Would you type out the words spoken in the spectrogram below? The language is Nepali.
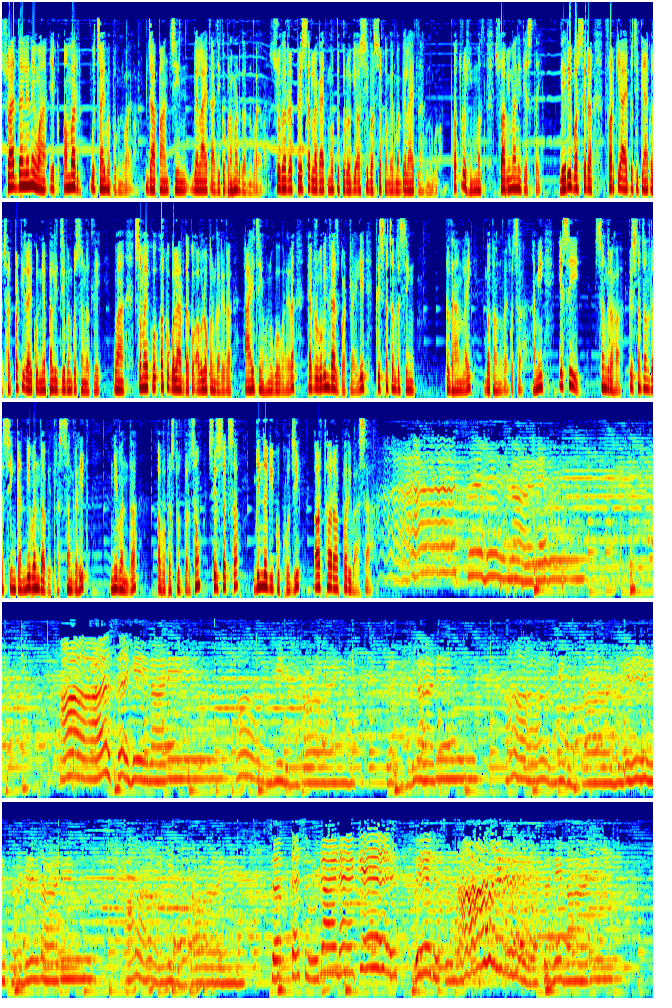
स्वायद्धनले नै उहाँ एक अमर उचाइमा पुग्नुभयो। जापान चीन बेलायत आदिको भ्रमण गर्नुभयो। सुगर र प्रेसर लगायत मुटुको रोगी अस्सी वर्षको उमेरमा बेलायत लाग्नुभयो। कत्रो हिम्मत स्वाभिमानी त्यस्तै। धेरै बसेर फर्किआएपछि त्यहाँको छटपटी नेपाली जीवनको सङ्गतले उहाँ समयको अर्को गोलार्धको अवलोकन गरेर आए चाहिँ हुनुभयो भनेर डाक्टर गोविन्दराज भट्टराईले कृष्णचन्द्र सिंह प्रधानलाई बताउनु भएको छ। हामी यसै संग्रह कृष्णचन्द्र सिंहका निबन्धभित्र संग्रहित निबन्ध अब प्रस्तुत गर्छौं। शीर्षक छ जिन्दगीको खोजी अर्थ र परिभाषा।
